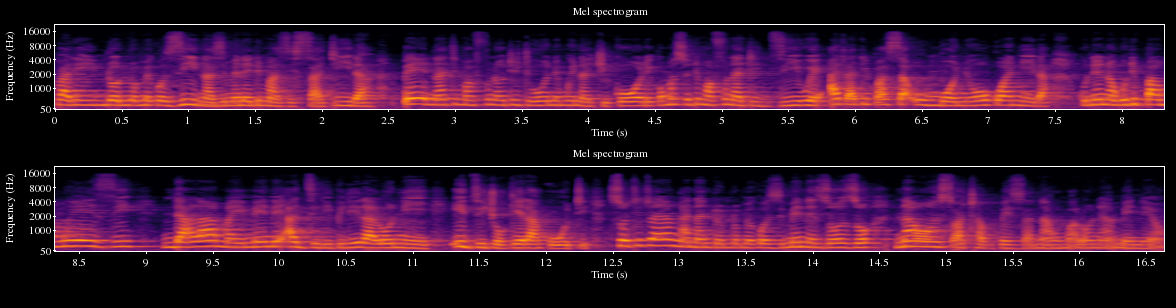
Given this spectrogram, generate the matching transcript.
pali ndondomeko zina zimene timazisatira pena timafuna kuti tione mwina chikole komanso timafuna tidziwe atatipasa umboni wokwanira kunena kuti pamwezi ndalama imene adzilipirira loni idzichokera kuti so titayang'ana ndondomeko zimene zozo nawonso atha kupeza nawo maloni amenewo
